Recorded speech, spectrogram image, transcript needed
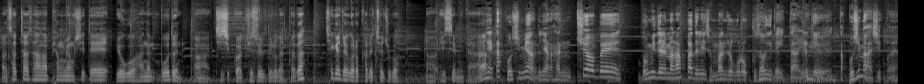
어, 4차 산업혁명 시대에 요구하는 모든 어, 지식과 기술들을 갖다가 체계적으로 가르쳐주고 어, 있습니다. 그냥 딱 보시면 그냥 한 취업에 도움이 될 만한 학과들이 전반적으로 구성이 돼 있다. 이렇게 음. 딱 보시면 아실 거예요.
